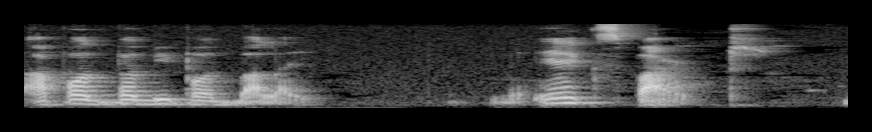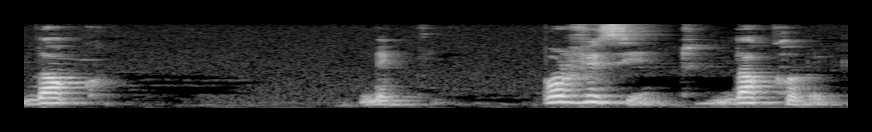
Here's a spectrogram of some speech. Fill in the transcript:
আপদ বা বিপদ বালাই এক্সপার্ট দক্ষ ব্যক্তি। প্রফিসিয়েন্ট দক্ষ ব্যক্তি।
